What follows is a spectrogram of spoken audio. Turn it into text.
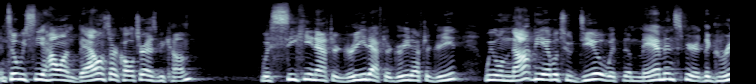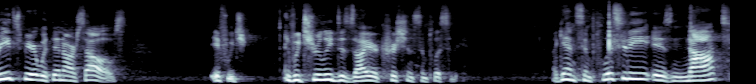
Until we see how unbalanced our culture has become, with seeking after greed, after greed, after greed, we will not be able to deal with the mammon spirit, the greed spirit within ourselves if we, if we truly desire Christian simplicity. Again, simplicity is not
